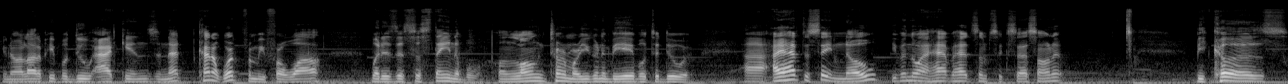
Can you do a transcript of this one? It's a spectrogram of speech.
You know, a lot of people do Atkins, and that kind of worked for me for a while, but is it sustainable on long term? Are you going to be able to do it? Uh, I have to say no, even though I have had some success on it, because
